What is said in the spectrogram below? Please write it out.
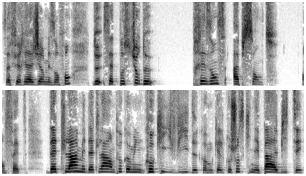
ça fait réagir mes enfants, de cette posture de présence absente en fait, d'être là, mais d'être là un peu comme une coquille vide, comme quelque chose qui n'est pas habité.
